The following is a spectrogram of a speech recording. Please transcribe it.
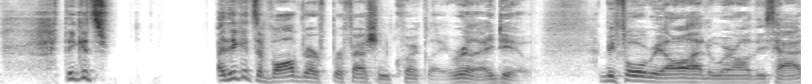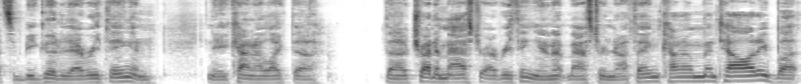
I think it's, I think it's evolved our profession quickly. Really, I do. Before we all had to wear all these hats and be good at everything, and you know, you kind of like the, the try to master everything, you end up mastering nothing kind of mentality. But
